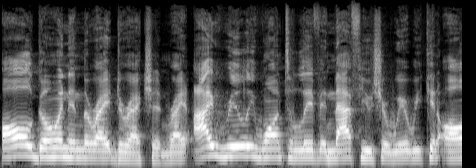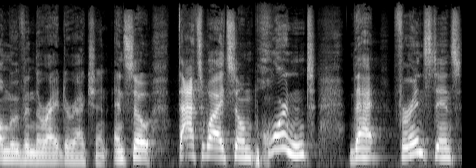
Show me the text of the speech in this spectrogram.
all going in the right direction, right? I really want to live in that future where we can all move in the right direction. And so that's why it's so important that, for instance,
